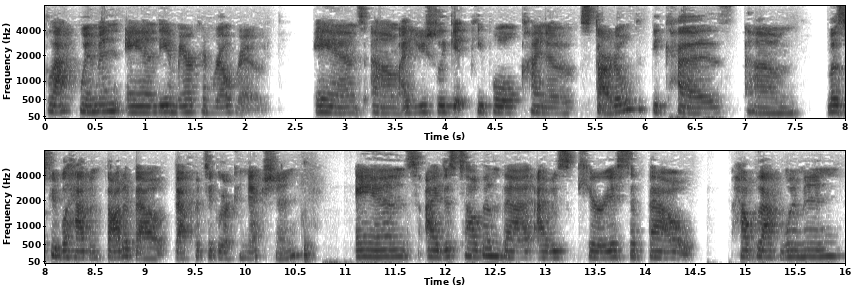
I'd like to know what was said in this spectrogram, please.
Black women and the American Railroad. And um, I usually get people kind of startled because um, most people haven't thought about that particular connection. And I just tell them that I was curious about how Black women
